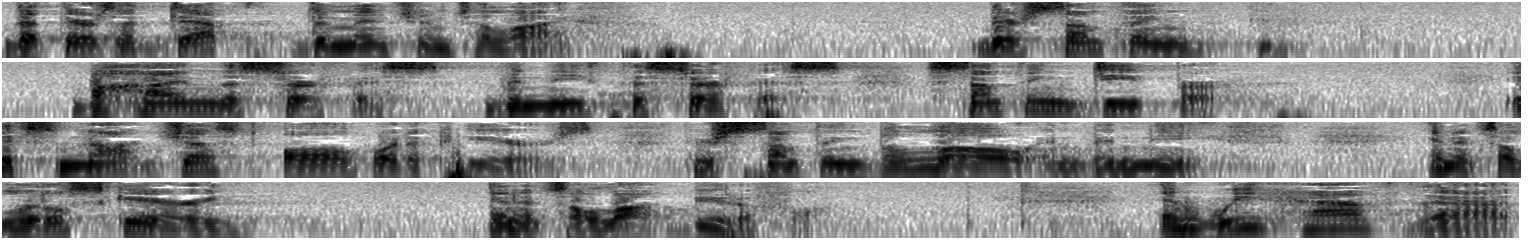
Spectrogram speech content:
that there's a depth dimension to life. There's something behind the surface, beneath the surface, something deeper. It's not just all what appears, there's something below and beneath. And it's a little scary, and it's a lot beautiful. And we have that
